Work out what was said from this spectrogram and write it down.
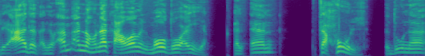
لإعادة أجو- أم أن هناك عوامل موضوعية الآن تحول دون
